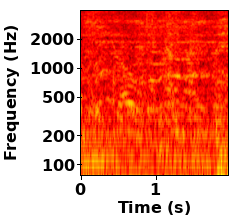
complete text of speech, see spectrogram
Road.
